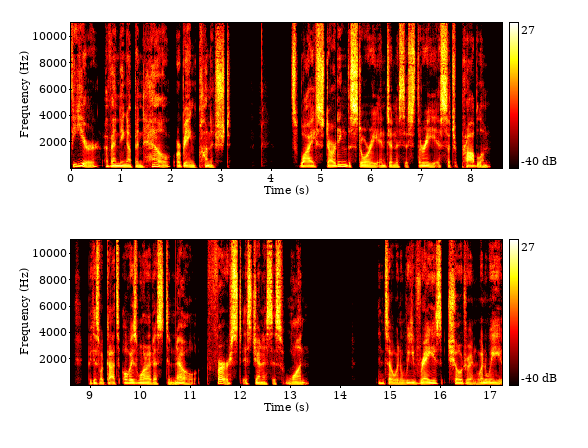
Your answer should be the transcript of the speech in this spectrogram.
fear of ending up in hell or being punished. It's why starting the story in Genesis 3 is such a problem because what God's always wanted us to know first is Genesis 1. And so when we raise children, when we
